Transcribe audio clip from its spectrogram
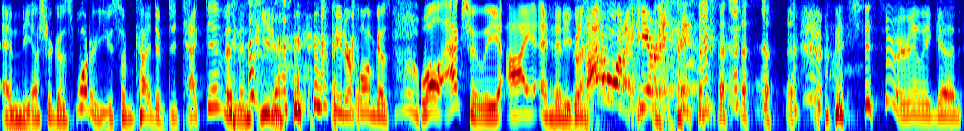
And the usher goes, What are you, some kind of detective? And then Peter Peter Plum goes, Well, actually, I and then he goes, I don't want to hear it. Which is really good.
